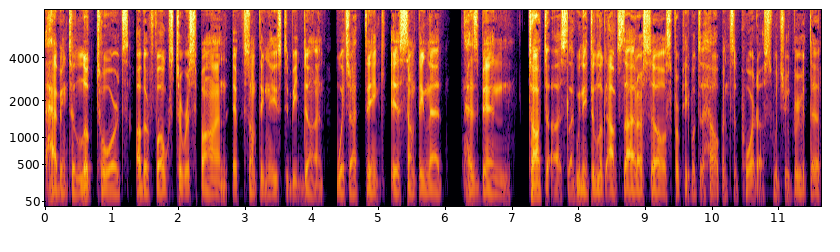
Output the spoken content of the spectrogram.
having to look towards other folks to respond if something needs to be done, which I think is something that has been taught to us. Like we need to look outside ourselves for people to help and support us. Would you agree with that?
